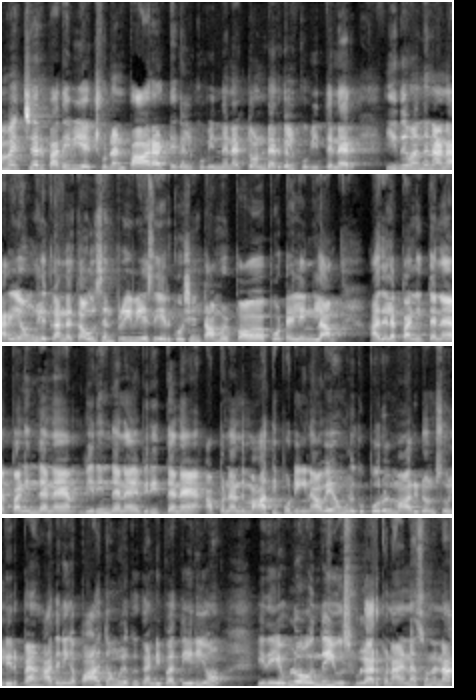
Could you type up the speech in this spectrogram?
அமைச்சர் பதவியேற்றுடன் பாராட்டுகள் குவிந்தனர் தொண்டர்கள் குவித்தனர். இது வந்து நான் நிறைய உங்களுக்கு அந்த thousand previous year question Tamil போட்டேன் இல்லைங்களா? அதில் பனித்தனை பனிந்தனை விரிந்தனை விரித்தன அப்போ நான் அந்த மாற்றி போட்டிங்கனாவே உங்களுக்கு பொருள் மாறிடும்னு சொல்லியிருப்பேன். அதை நீங்கள் பார்த்தவங்களுக்கு கண்டிப்பாக தெரியும். இது எவ்வளோ வந்து யூஸ்ஃபுல்லாக இருக்கும். நான் என்ன சொன்னேன்னா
